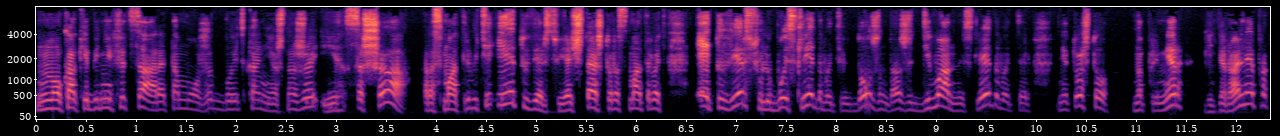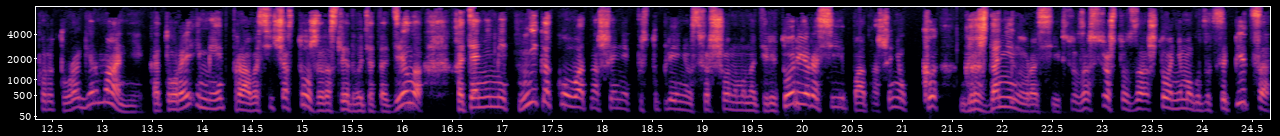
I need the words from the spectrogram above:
Но как и бенефициар, это может быть, конечно же, и США. Рассматривайте и эту версию. Я считаю, что рассматривать эту версию любой следователь должен, даже диванный следователь, не то что, например, Генеральная прокуратура Германии, которая имеет право сейчас тоже расследовать это дело, хотя не имеет никакого отношения к преступлению, совершенному на территории России по отношению к гражданину России. Все, за все, что, за что они могут зацепиться,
